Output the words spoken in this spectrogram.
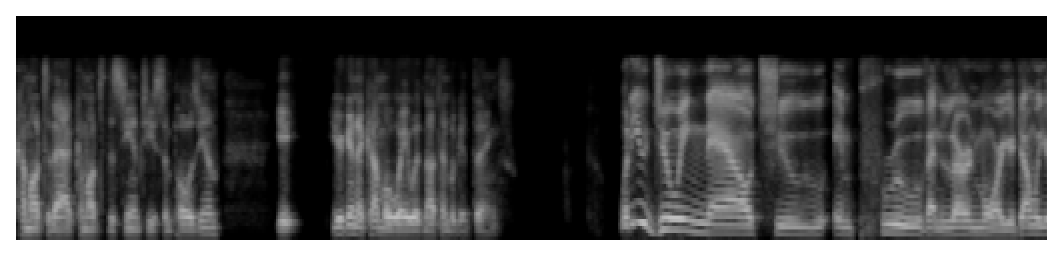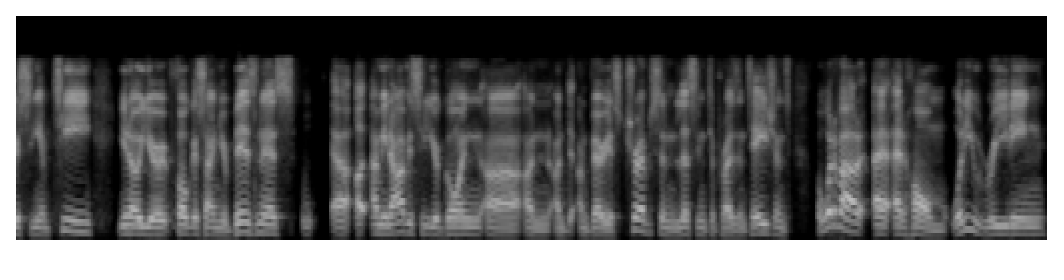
come out to that. Come out to the CMT symposium. You, you're going to come away with nothing but good things. What are you doing now to improve and learn more? You're done with your CMT. You know, you're focused on your business. Uh, uh, I mean, obviously, you're going uh, on, on, on various trips and listening to presentations. But what about at, at home? What are you reading?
